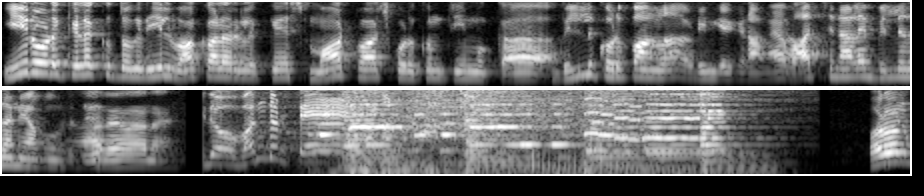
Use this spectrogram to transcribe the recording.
ஈரோடு கிழக்கு தொகுதியில் வாக்காளர்களுக்கு ஸ்மார்ட் வாட்ச் கொடுக்கும் திமுக. பில்லு கொடுப்பாங்களா அப்படின்னு கேக்குறாங்க. வாட்ச்னாலே பில்லு தான் ஞாபகம் வருது. அதானே. இதோ வந்துட்டேன் வருண்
